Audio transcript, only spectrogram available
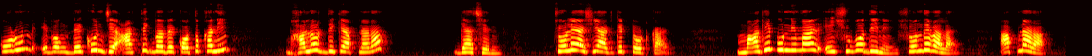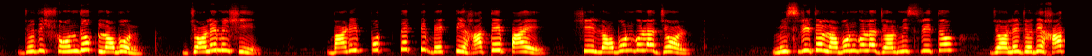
করুন এবং দেখুন যে আর্থিকভাবে কতখানি ভালোর দিকে আপনারা গেছেন। চলে আসি আজকের টোটকায়। মাঘী পূর্ণিমার এই শুভ দিনে, সন্ধেবেলায়, আপনারা যদি সন্ধক লবণ জলে মিশিয়ে বাড়ির প্রত্যেকটি ব্যক্তি হাতে পায়ে সেই লবণগোলা জল, মিশ্রিত লবণগোলা জল, মিশ্রিত জলে যদি হাত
